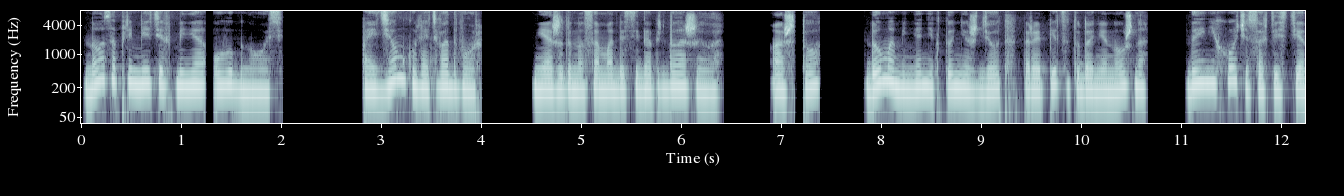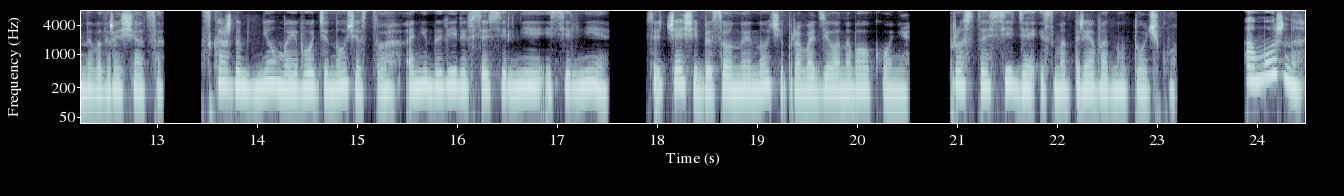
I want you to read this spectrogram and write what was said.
но, заприметив меня, улыбнулась. «Пойдем гулять во двор», — неожиданно сама для себя предложила. «А что? Дома меня никто не ждет, торопиться туда не нужно, да и не хочется в те стены возвращаться. С каждым днем моего одиночества они давили все сильнее и сильнее. Все чаще бессонные ночи проводила на балконе, просто сидя и смотря в одну точку. «А можно?»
